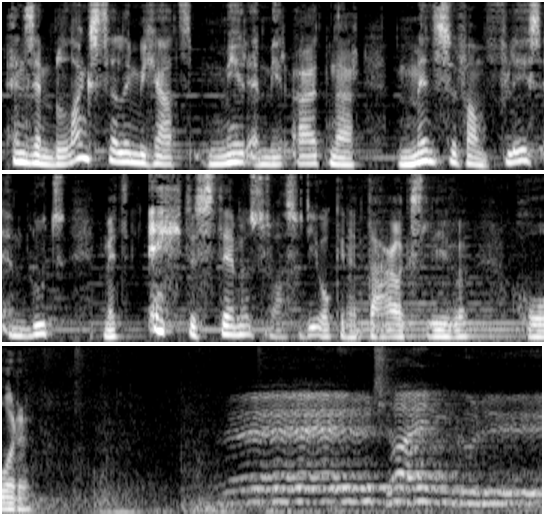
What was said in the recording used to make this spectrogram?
en zijn belangstelling gaat meer en meer uit naar mensen van vlees en bloed met echte stemmen zoals we die ook in het dagelijks leven horen. En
